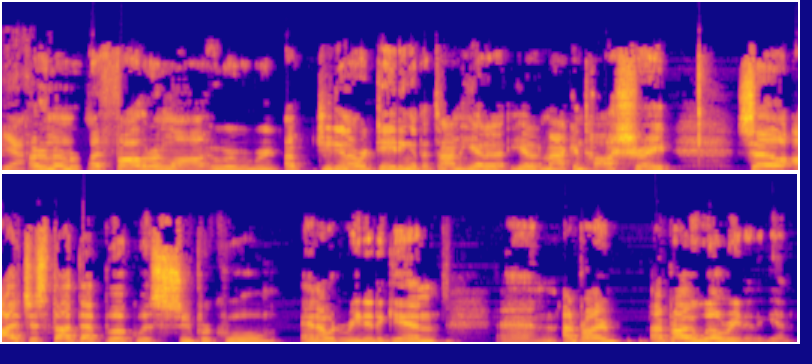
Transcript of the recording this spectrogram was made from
Yeah. I remember my father-in-law who were uh, judy and i were dating at the time he had a he had a macintosh right? So i just thought that book was super cool and i would read it again and i'd probably i probably will read it again.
